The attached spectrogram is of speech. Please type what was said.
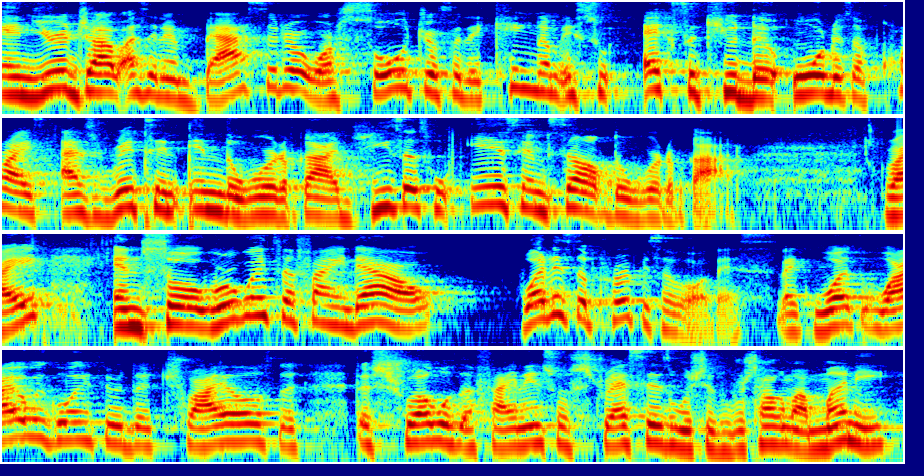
and your job as an ambassador or soldier for the kingdom is to execute the orders of Christ as written in the Word of God. Jesus, who is Himself the Word of God. Right? And so we're going to find out what is the purpose of all this? Like what why are we going through the trials, the, the struggles, the financial stresses, which is we're talking about money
